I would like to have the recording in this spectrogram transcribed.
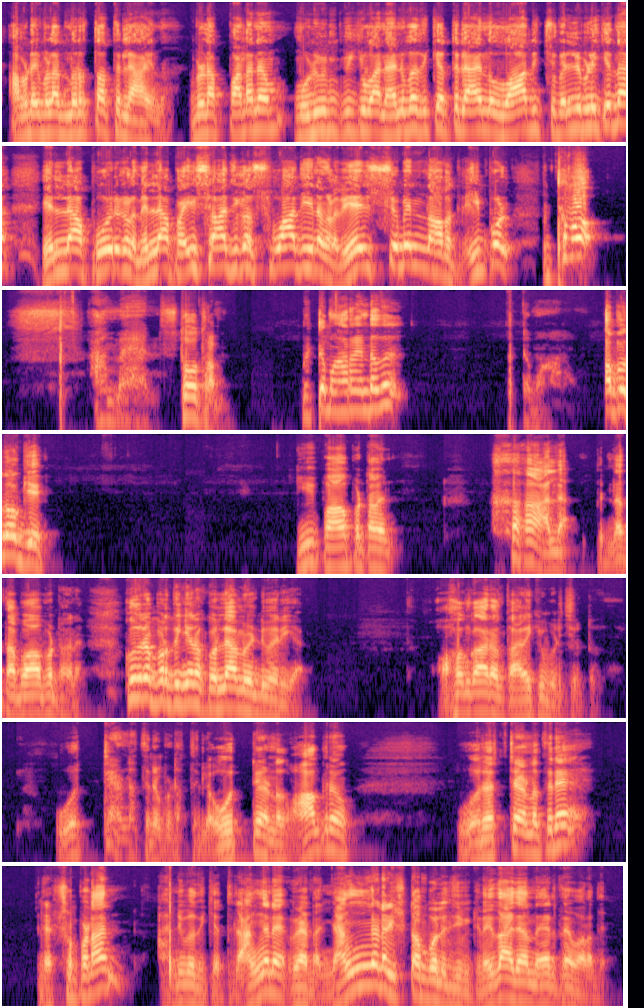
അവിടെ ഇവിടെ നിർത്തത്തില്ല എന്ന് ഇവിടെ പഠനം മുഴുവിപ്പിക്കുവാൻ അനുവദിക്കത്തില്ല എന്ന് വാദിച്ച് വെല്ലുവിളിക്കുന്ന എല്ലാ പോരുകളും എല്ലാ പൈശാചിക സ്വാധീനങ്ങളും യേശുവിൻ നാമത്തിൽ. ഇപ്പോൾ വിട്ടുപോ. ആമേൻ. സ്തോത്രം. വിട്ടുമാറേണ്ടത് വിട്ടുമാറും. അപ്പൊ നോക്കിയേ. ഈ പാവപ്പെട്ടവൻ അല്ല പിന്നത്തെ പാവപ്പെട്ടവന കുതിരപ്പുറത്ത് ഇങ്ങനെ കൊല്ലാൻ വേണ്ടി വരിക. അഹങ്കാരം തലയ്ക്ക് പിടിച്ചിട്ട് ഒറ്റ എണ്ണത്തിന് വിടത്തില്ല ഒറ്റ എണ്ണ ആഗ്രഹം ഒരൊറ്റ എണ്ണത്തിനെ രക്ഷപ്പെടാൻ അനുവദിക്കത്തില്ല. അങ്ങനെ വേണ്ട ഞങ്ങളുടെ ഇഷ്ടം പോലെ ജീവിക്കണം. ഇതാ ഞാൻ നേരത്തെ പറഞ്ഞത്.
